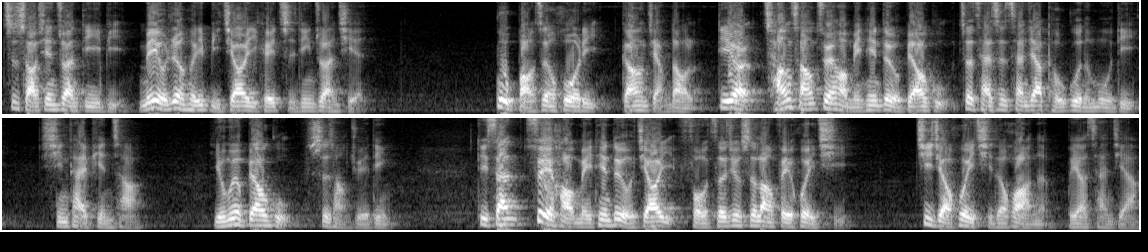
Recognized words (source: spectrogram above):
至少先赚第一笔，没有任何一笔交易可以指定赚钱，不保证获利。刚刚讲到了。第二，常常最好每天都有标股，这才是参加投顾的目的。心态偏差，有没有标股，市场决定。第三，最好每天都有交易，否则就是浪费会期。计较会期的话呢，不要参加，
